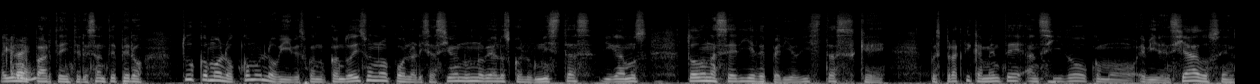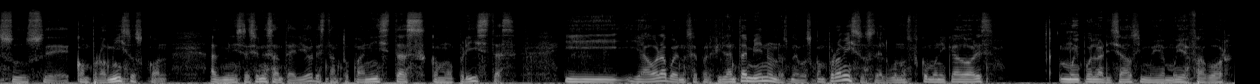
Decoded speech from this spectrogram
hay una parte interesante, pero tú cómo lo, cómo lo vives? Cuando, cuando dice una polarización, uno ve a los columnistas, digamos, toda una serie de periodistas que pues prácticamente han sido como evidenciados en sus eh, compromisos con administraciones anteriores, tanto panistas como priistas. Y, ahora, bueno, se perfilan también unos nuevos compromisos de algunos comunicadores muy polarizados y muy, muy a favor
